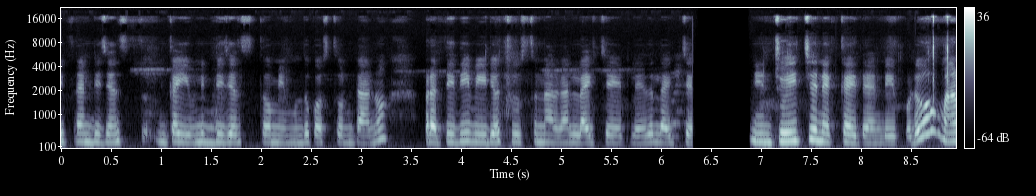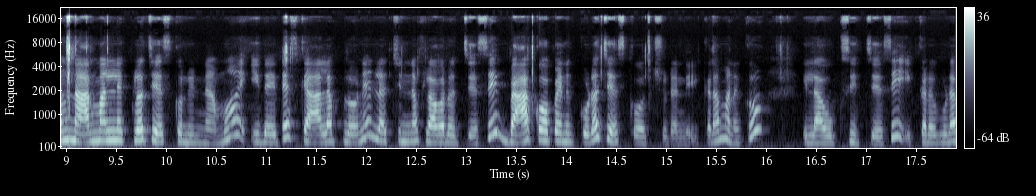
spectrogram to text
డిఫరెంట్ డిజైన్స్ ఇంకా యూనిక్ డిజైన్స్తో మీ ముందుకు వస్తుంటాను. ప్రతిదీ వీడియో చూస్తున్నారు కానీ లైక్ చేయట్లేదు. లైక్ చే నేను చూయించే నెక్ అయితే అండి ఇప్పుడు. మనం నార్మల్ నెక్లో చేసుకుని ఉన్నాము. ఇదైతే స్కాలప్లోనే ఇలా చిన్న ఫ్లవర్ వచ్చేసి బ్యాక్ ఓపెన్ కూడా చేసుకోవచ్చు చూడండి. ఇక్కడ మనకు ఇలా ఉక్స్ ఇచ్చేసి ఇక్కడ కూడా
